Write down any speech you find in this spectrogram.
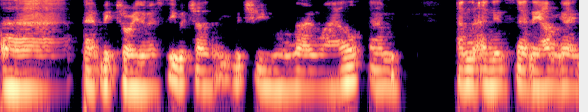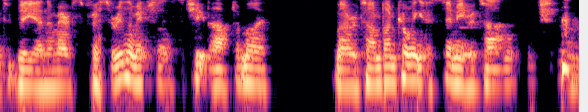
uh, at Victoria University, which I, which you will know well, um, and, and incidentally, I'm going to be an emeritus professor in the Mitchell Institute after my my retirement. I'm calling it a semi-retirement, which I'm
